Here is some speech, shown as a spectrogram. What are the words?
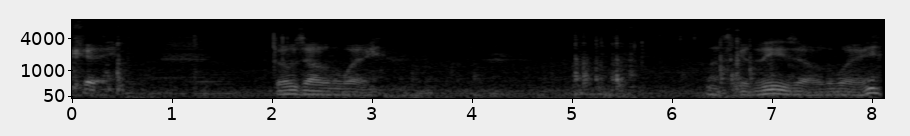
Okay. Those out of the way. Let's get these out of the way.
